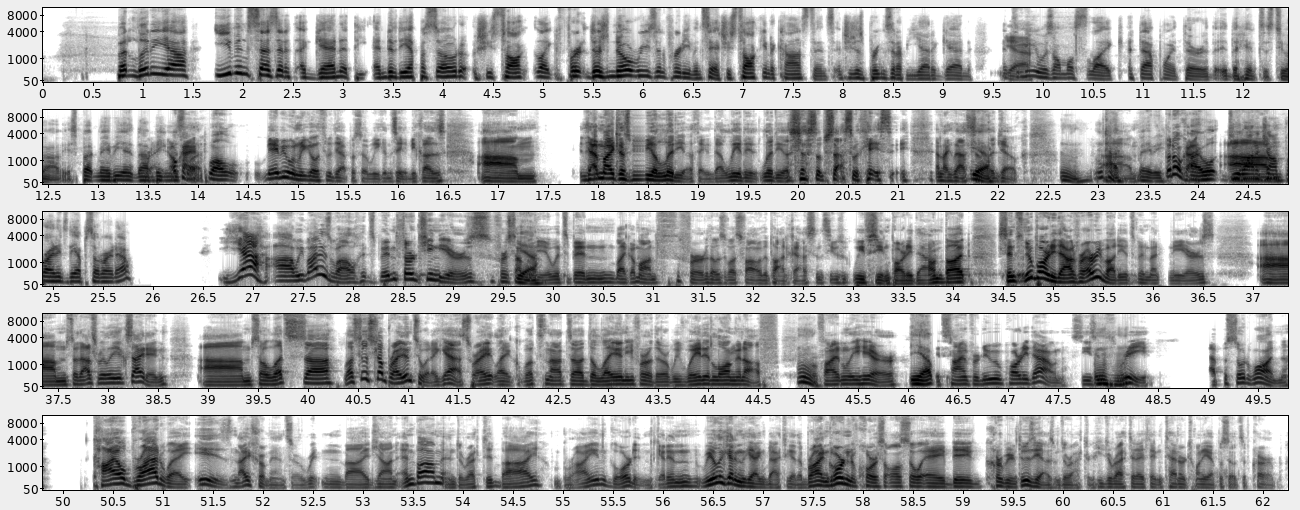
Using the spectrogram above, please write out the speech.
But Lydia even says it again at the end of the episode. She's talking like for there's no reason for her to even say it. She's talking to Constance and she just brings it up yet again. And Yeah. to me, it was almost like at that point there the, the hint is too obvious. But maybe not Right. being Okay. misled. Well, maybe when we go through the episode, we can see because um, that might just be a Lydia thing. That Lydia Lydia's just obsessed with Casey, and like that's just Yeah. a joke. Mm, okay, Um, maybe. but okay. All right, well, do you want Um, to jump right into the episode right now? Yeah, uh, we might as well. It's been 13 years for some Yeah. of you. It's been like a month for those of us following the podcast since we've seen Party Down. But since New Party Down for everybody, it's been many years. Um, so that's really exciting. Um, so let's uh, let's just jump right into it, I guess. Right? Like, let's not uh, delay any further. We've waited long enough. Mm. We're finally here. Yep. It's time for New Party Down, season Mhm. three, episode one. Kyle Bradway is Nitromancer, written by John Enbom and directed by Bryan Gordon. Getting really getting the gang back together. Bryan Gordon, of course, also a big Curb Your Enthusiasm director. He directed, I think, ten or twenty episodes of Curb.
